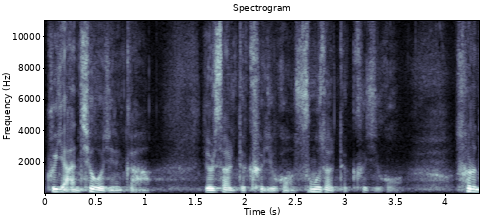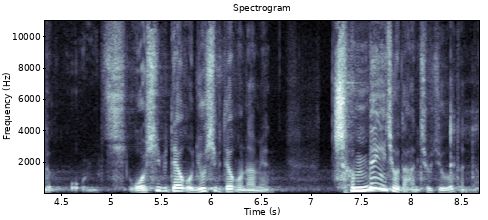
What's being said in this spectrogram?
그게 안 채워지니까 10살 때 커지고 20살 때 커지고 30, 50이 되고 60이 되고 나면 천명이 채워도 안 채워지거든요.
